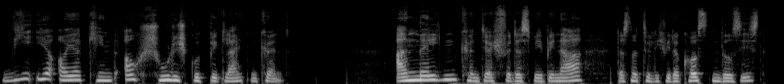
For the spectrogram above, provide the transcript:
wie ihr euer Kind auch schulisch gut begleiten könnt. Anmelden könnt ihr euch für das Webinar, das natürlich wieder kostenlos ist,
